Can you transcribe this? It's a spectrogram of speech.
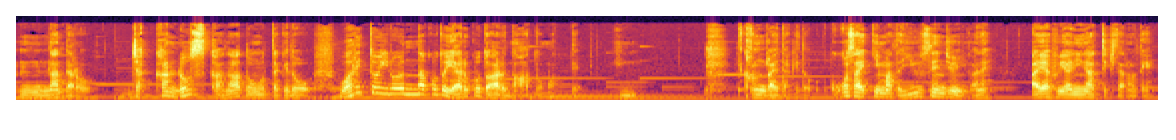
うん、なんだろう、若干ロスかなと思ったけど、割といろんなことやることあるなと思って、うん、考えたけど、ここ最近また優先順位がね、あやふやになってきたので、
